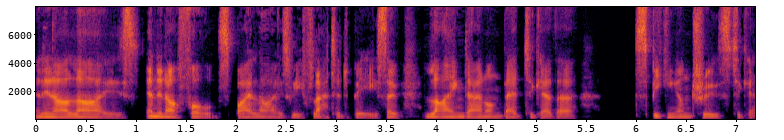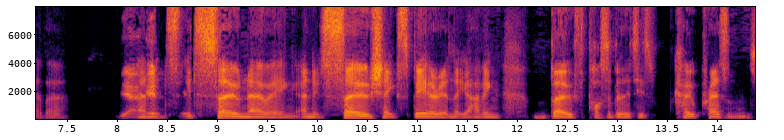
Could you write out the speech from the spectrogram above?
And in our lies and in our faults, by lies we flattered be. So lying down on bed together, speaking untruths together. Yeah, and it, it's it's so knowing and it's so Shakespearean that you're having both possibilities co-present.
